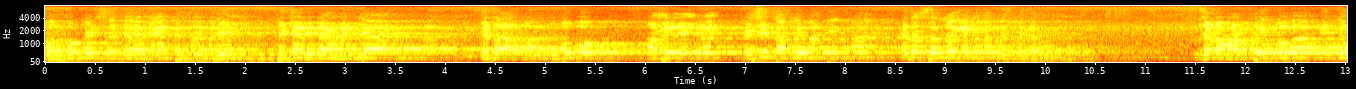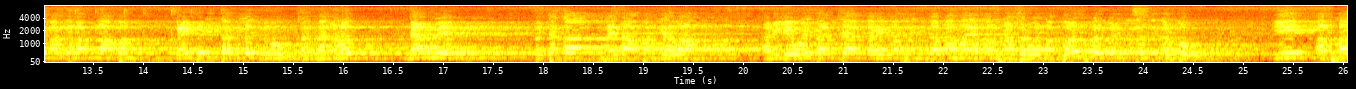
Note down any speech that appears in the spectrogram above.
भरपूर काही सहकार्य मिळेल त्याचं म्हणजे त्याच्या रिटायरमेंटच्या त्याचा उपभोग आपले लेखक कसे चांगले मानतील किंवा त्याचा सल्ला घेण्याचा प्रयत्न करा ज्यांना वाटतंय की बाबा यांच्या माध्यमातून आपण काहीतरी चांगलं घेऊ चांगलं ज्ञान मिळेल तर त्याचा फायदा आपण घ्यावा. आणि एवढीच आजच्या कार्यक्रमाच्या मी आपणा सर्वांना परत कळकळीत विनंती करतो की आपला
